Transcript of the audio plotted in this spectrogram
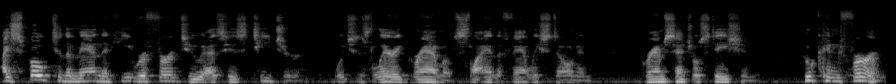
I spoke to the man that he referred to as his teacher, which is Larry Graham of Sly and the Family Stone and Graham Central Station, who confirmed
